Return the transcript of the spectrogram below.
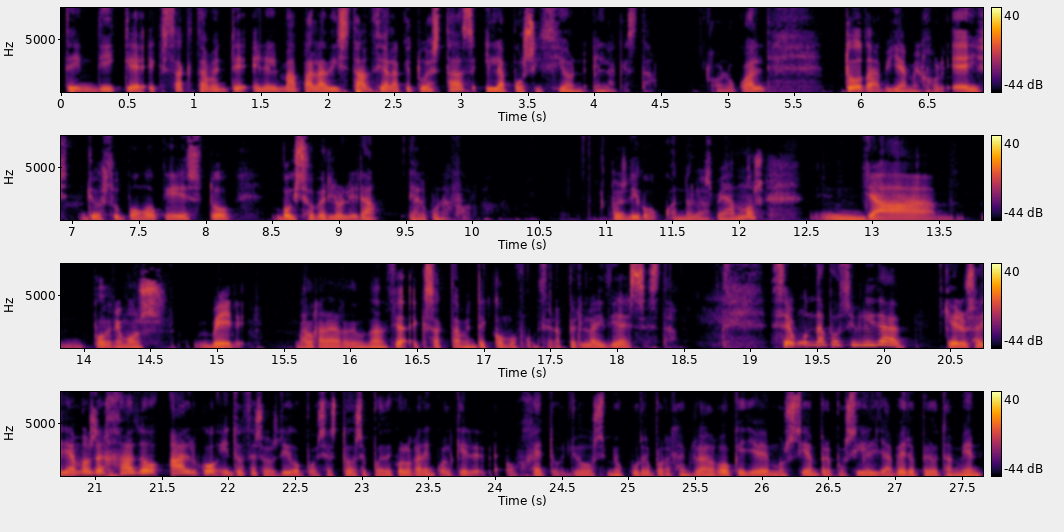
te indique exactamente en el mapa la distancia a la que tú estás y la posición en la que está. Con lo cual, todavía mejor. Yo supongo que esto VoiceOver lo leerá de alguna forma. Os digo, cuando las veamos ya podremos ver, valga la redundancia, exactamente cómo funciona, pero la idea es esta. Segunda posibilidad, que nos hayamos dejado algo, entonces os digo, pues esto se puede colgar en cualquier objeto. Yo se me ocurre, por ejemplo, algo que llevemos siempre, pues sí, el llavero, pero también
